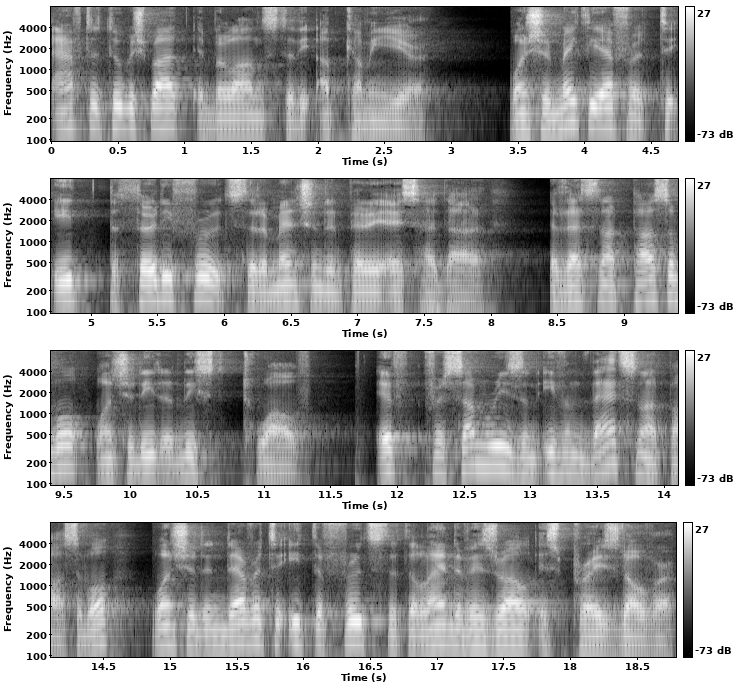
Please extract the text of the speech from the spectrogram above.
after Tu B'Shvat, it belongs to the upcoming year. One should make the effort to eat the 30 fruits that are mentioned in Peri Etz Hadar. If that's not possible, one should eat at least 12. If for some reason even that's not possible, one should endeavor to eat the fruits that the land of Israel is praised over.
